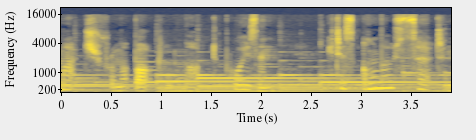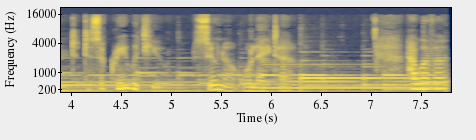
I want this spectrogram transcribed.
much from a bottle marked poison, it is almost certain to disagree with you sooner or later. However,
